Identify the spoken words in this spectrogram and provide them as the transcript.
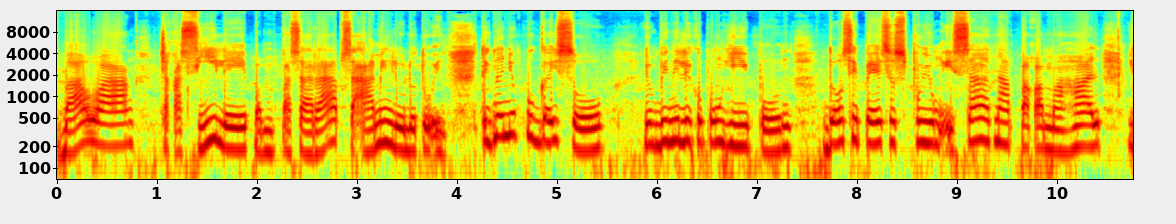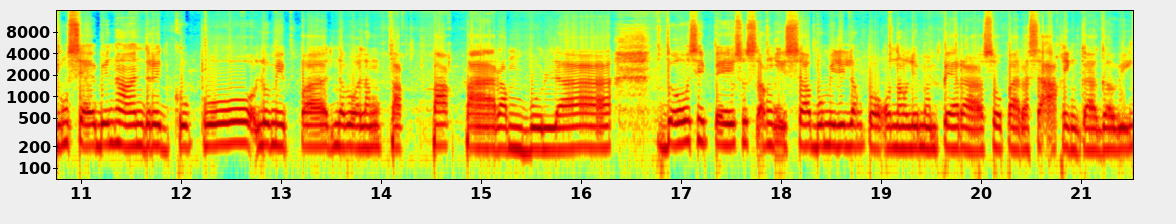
Bawang, tsaka sili, pampasarap sa aming lulutuin. Tignan nyo po guys, so, yung binili ko pong hipon, 12 pesos po yung isa, napakamahal. Yung 700 ko po, lumipad na walang pakpak, parang bula. 12 pesos ang isa, bumili lang po ako ng 5 peraso para sa aking gagawing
